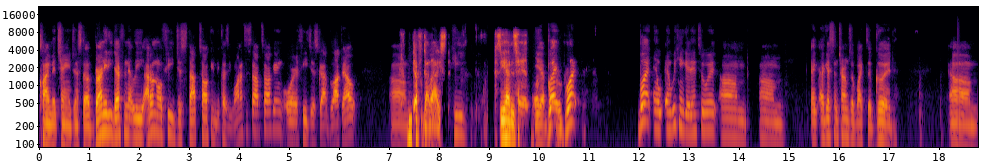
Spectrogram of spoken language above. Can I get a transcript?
climate change and stuff. Bernie definitely. I don't know if he just stopped talking because he wanted to stop talking, or if he just got blocked out. Um, Definitely got iced He because he had his head. yeah, but but but and, and we can get into it. Um, um, I, I guess in terms of like the good, um,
